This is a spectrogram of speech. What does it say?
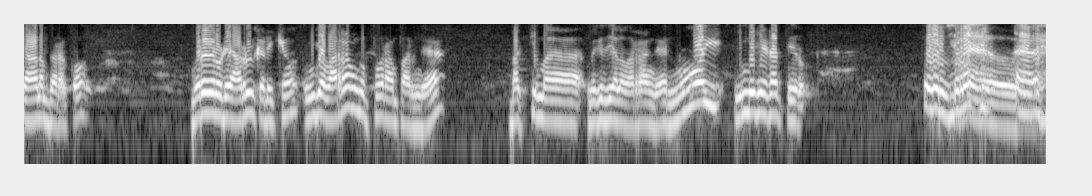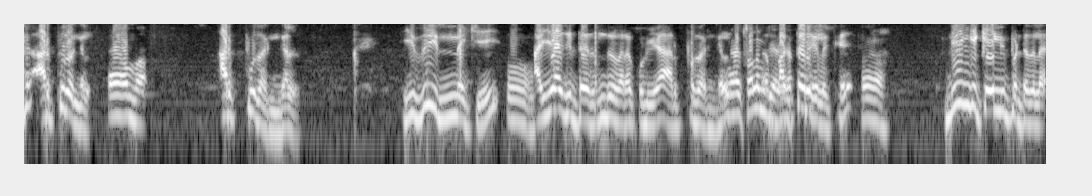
ஞானம் பிறக்கும். முருகனுடைய அருள் கிடைக்கும். இங்கே வர்றவங்க பூரா பாருங்க. பக்தி ம மிகுதியால் வர்றாங்க. நோய் இம்மிடியட்டாக தீரும். அற்புதங்கள். ஆமா. அற்புதங்கள். இது இன்னைக்கு. ஐயா கிட்ட இருந்து வரக்கூடிய அற்புதங்கள். நான் சொல்ல முடியாது. பக்தர்களுக்கு. நீங்க கேள்விப்பட்டதுல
